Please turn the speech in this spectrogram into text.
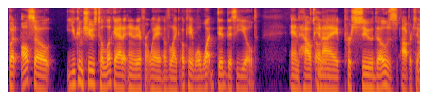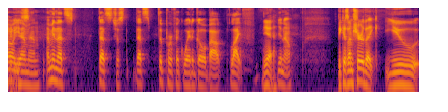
but also you can choose to look at it in a different way of like, okay, well, what did this yield? And how can I pursue those opportunities? Oh yeah, man. I mean, that's that's just that's the perfect way to go about life. Yeah. You know. because I'm sure like you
